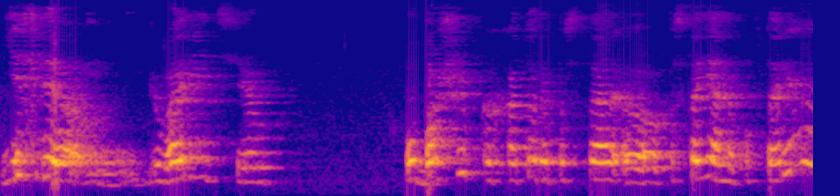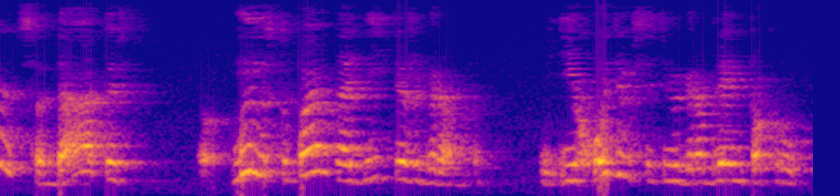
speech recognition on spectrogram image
если говорить об ошибках, которые э, постоянно повторяются, да, то есть мы наступаем на одни и те же грабли и ходим с этими граблями по кругу.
